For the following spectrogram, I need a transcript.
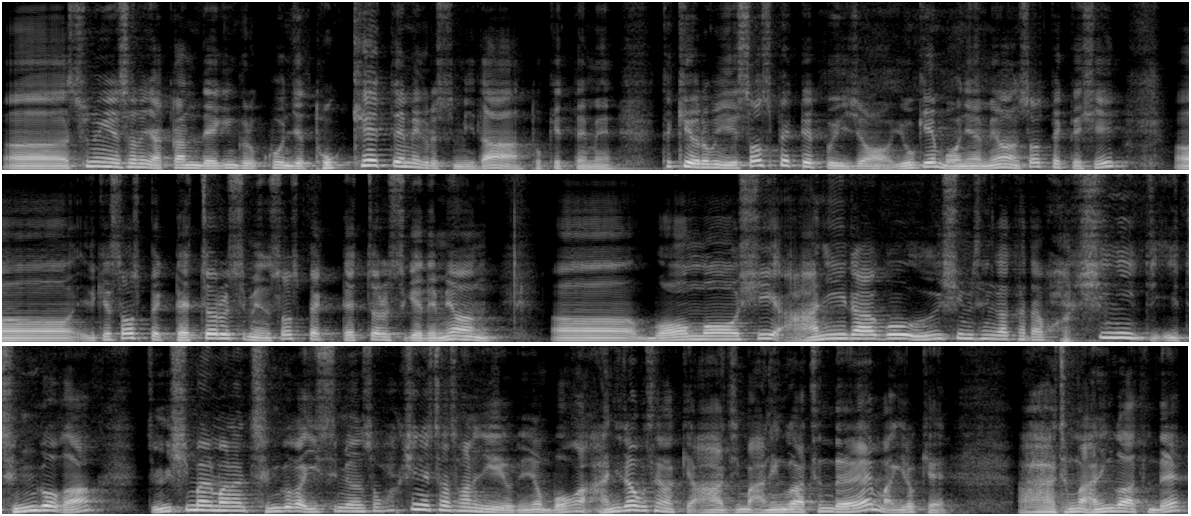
어, 수능에서는 약간 내긴 그렇고 이제 독해 때문에 그렇습니다. 독해 때문에. 특히 여러분 이 서스펙트 보이죠. 요게 뭐냐면 서스펙트이 어 이렇게 서스펙 대절을 쓰면 서스펙 대절을 쓰게 되면 어 뭐뭇이 아니라고 의심 생각하다 확신이 이 증거가 의심할 만한 증거가 있으면서 확신에 차서 하는 얘기거든요. 뭐가 아니라고 생각해. 아, 지금 아닌 것 같은데? 막 이렇게. 아, 정말 아닌 것 같은데?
